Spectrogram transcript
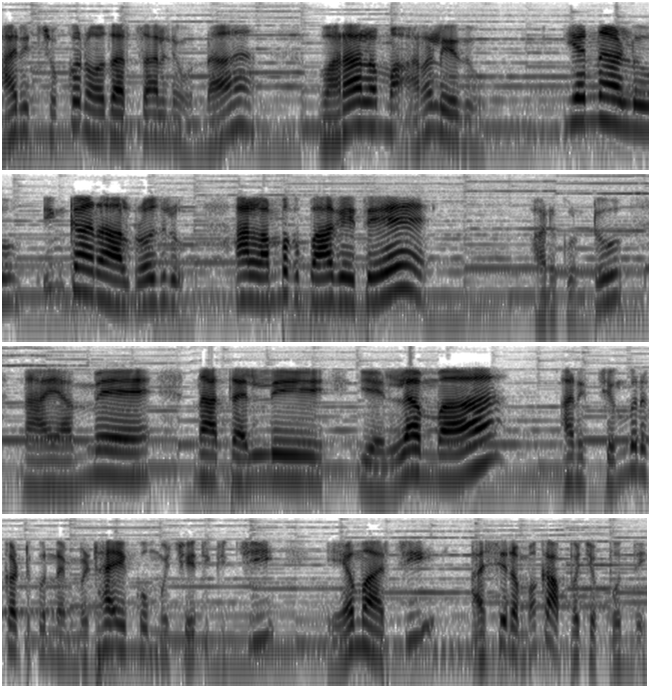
అని చుక్కను ఓదార్చాలని ఉన్నా వరాలమ్మ అనలేదు. ఎన్నాళ్ళు? ఇంకా నాలుగు రోజులు. ఆ లంబకు బాగైతే? అనుకుంటూ నా అమ్మే నా తల్లి ఎల్లమ్మా అని చెంగున కట్టుకున్న మిఠాయి కొమ్ము చేతికిచ్చి ఏమార్చి అసిరమ్మకు అప్పచెప్పుద్ది.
